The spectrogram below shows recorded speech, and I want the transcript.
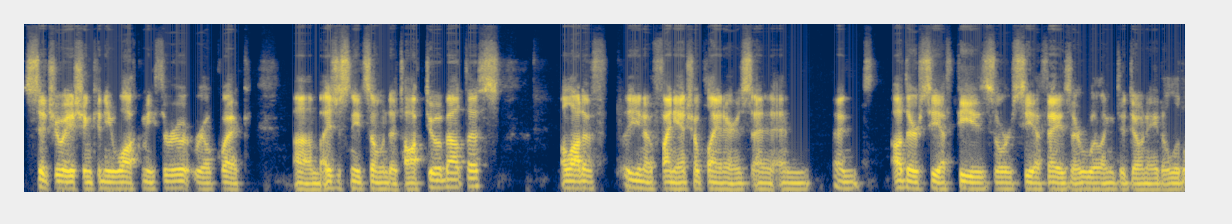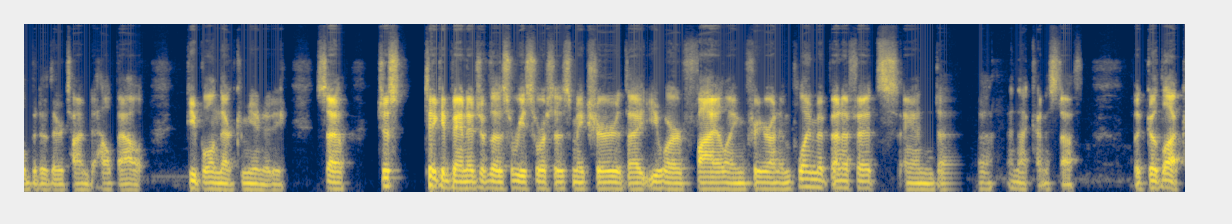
situation, can you walk me through it real quick? Um, I just need someone to talk to about this. A lot of you know financial planners and and and other CFPs or CFAs are willing to donate a little bit of their time to help out people in their community. So just take advantage of those resources. Make sure that you are filing for your unemployment benefits and uh, and that kind of stuff. But good luck.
